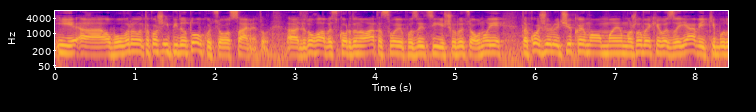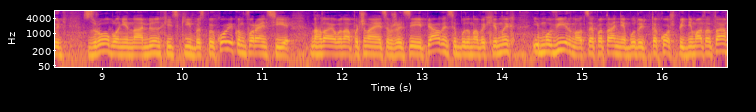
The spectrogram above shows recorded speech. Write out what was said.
і а, обговорили також і підготовку цього саміту а, для того, аби скоординувати свої позиції щодо цього. Ну і також Юлю, очікуємо ми можливо якихось заяв, які будуть зроблені на Мюнхенській безпековій конференції. Нагадаю, вона починається вже цієї п'ятниці, буде на вихідних. Імовірно, це питання будуть також піднімати там.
